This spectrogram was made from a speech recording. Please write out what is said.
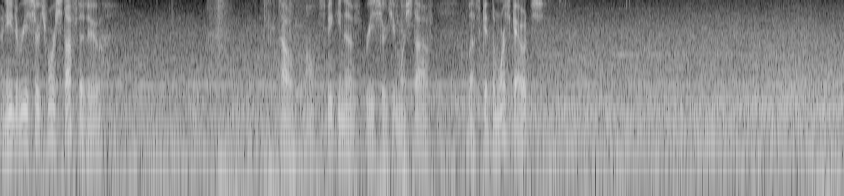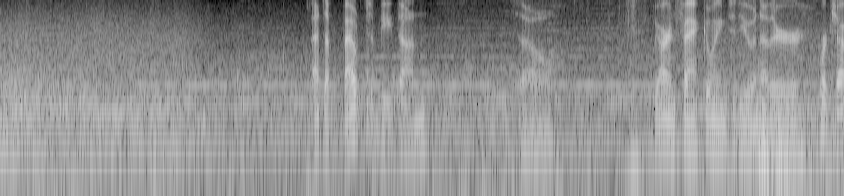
I need to research more stuff to do. Oh, well, speaking of researching more stuff, let's get the more scouts. That's about to be done. So, we are in fact going to do another workshop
